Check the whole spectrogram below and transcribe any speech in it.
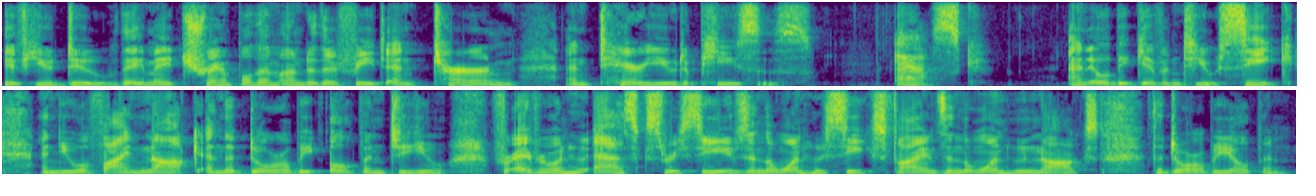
If you do, they may trample them under their feet and turn and tear you to pieces. Ask and it will be given to you. Seek, and you will find. Knock, and the door will be opened to you. For everyone who asks receives, and the one who seeks finds, and the one who knocks, the door will be open.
